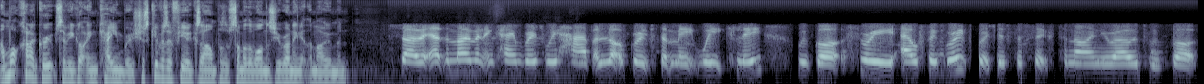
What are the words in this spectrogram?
And what kind of groups have you got in Cambridge? Just give us a few examples of some of the ones you're running at the moment. So at the moment in Cambridge, we have a lot of groups that meet weekly. We've got three Elfin groups, which is for six to nine year olds. We've got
